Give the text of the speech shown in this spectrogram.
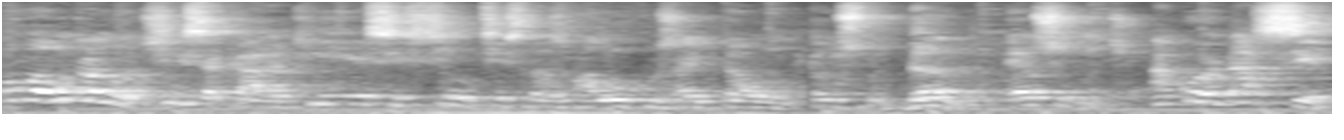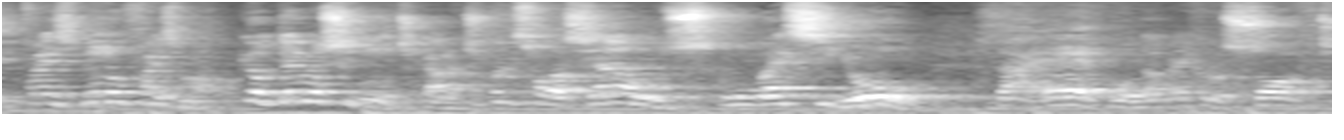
Uma outra notícia, cara, que esses cientistas malucos aí estão estudando é o seguinte, acordar cedo, faz bem ou faz mal? O que eu tenho é o seguinte, cara, tipo eles falam assim, ah, os, o SEO da Apple, da Microsoft,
